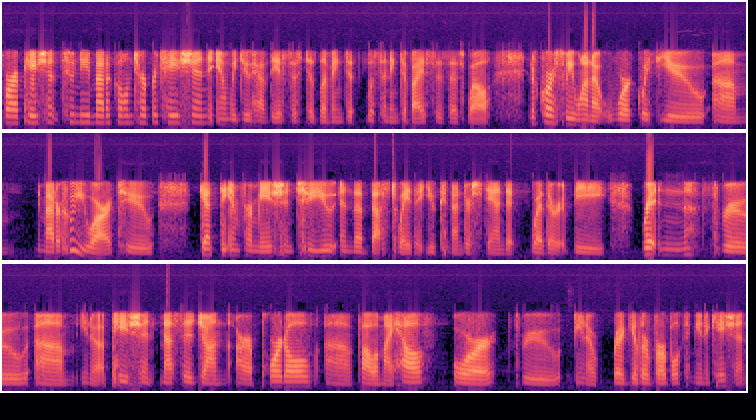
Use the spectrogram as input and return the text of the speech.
for our patients who need medical interpretation, and we do have the assisted living de- listening devices as well. And of course, we want to work with you. Um, no matter who you are, to get the information to you in the best way that you can understand it, whether it be written through, um, you know, a patient message on our portal, uh, Follow My Health, or through, you know, regular verbal communication.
